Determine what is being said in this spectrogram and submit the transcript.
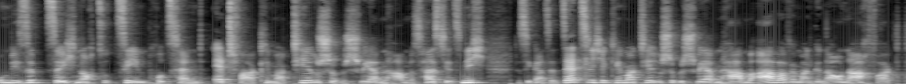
um die 70 noch zu 10 Prozent etwa klimakterische Beschwerden haben. Das heißt jetzt nicht, dass sie ganz entsetzliche klimakterische Beschwerden haben, aber wenn man genau nachfragt,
